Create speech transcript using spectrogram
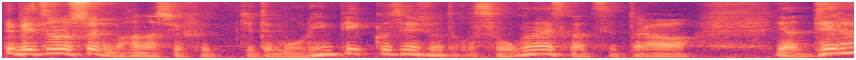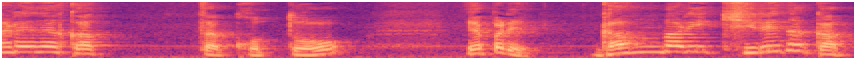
で別の人にも話振っててもオリンピック選手だとかすごくないですかって言ったらいや出られなかったことやっぱり頑張りきれなかっ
